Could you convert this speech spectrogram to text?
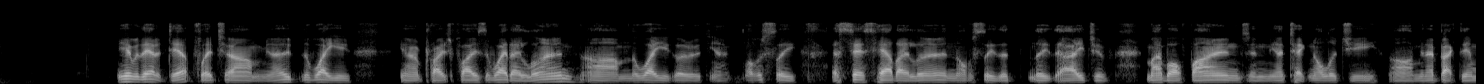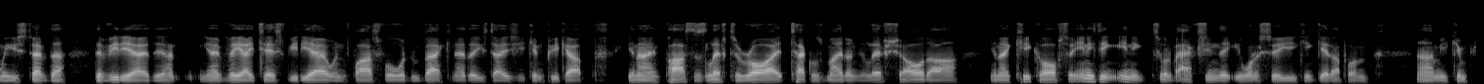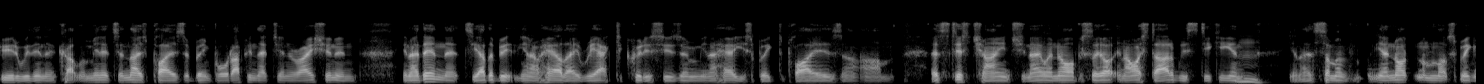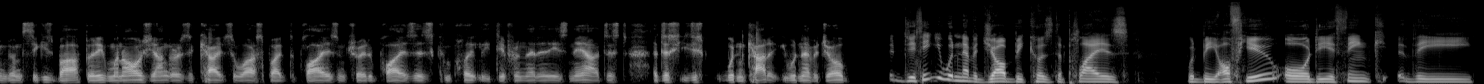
Yeah, without a doubt, Fletch. Um, you know, the way you, you know, approach players, the way they learn, um, the way you got to, you know, obviously assess how they learn. Obviously, the, the the age of mobile phones and you know technology. Um, you know, back then we used to have the the video, the you know VHS video, and fast forward and back. You know, these days you can pick up, you know, passes left to right, tackles made on your left shoulder. You know, kick off. So anything, any sort of action that you want to see, you can get up on um, your computer within a couple of minutes. And those players have been brought up in that generation. And, you know, then that's the other bit, you know, how they react to criticism, you know, how you speak to players. Um, it's just changed, you know. And obviously, I- you know, I started with Sticky and, Mm. you know, some of, you know, not, I'm not speaking from Sticky's bar, but even when I was younger as a coach, the way I spoke to players and treated players is completely different than it is now. It just, it just, you just wouldn't cut it. You wouldn't have a job. Do you think you wouldn't have a job because the players would be off you, or do you think the,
